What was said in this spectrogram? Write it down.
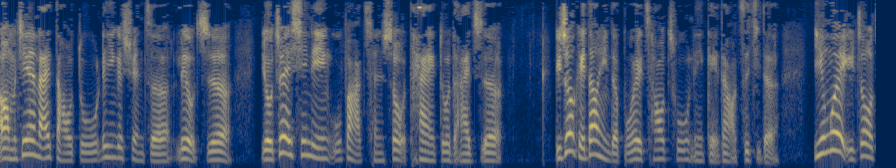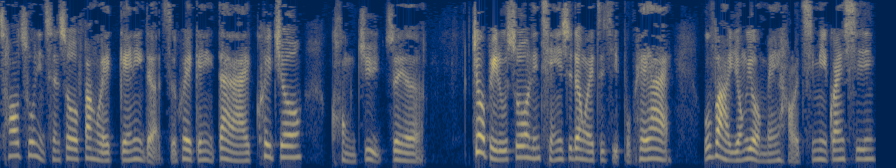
好，我们今天来导读另一个选择六之二，有罪心灵无法承受太多的爱之二。宇宙给到你的不会超出你给到自己的，因为宇宙超出你承受范围给你的，只会给你带来愧疚、恐惧、罪恶。就比如说，你潜意识认为自己不配爱，无法拥有美好的亲密关系，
